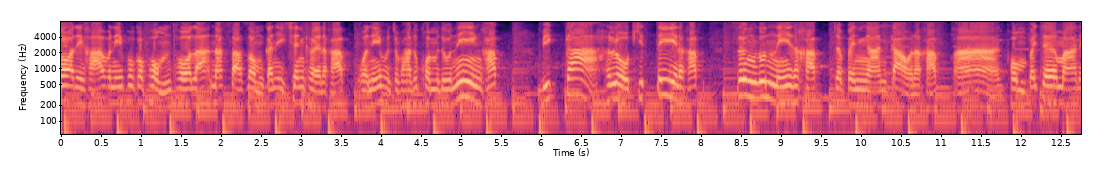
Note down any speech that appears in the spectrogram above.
สวัสดีครับ วันนี้พบกับผมโทละนักสะสมกันอีกเช่นเคยนะครับ วันนี้ผมจะพาทุกคนมาดูนี่ครับบิ๊กก้าฮัลโหลคิตตี้นะครับ ซึ่งรุ่นนี้นะครับจะเป็นงานเก่านะครับอ่าผมไปเจอมาใน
